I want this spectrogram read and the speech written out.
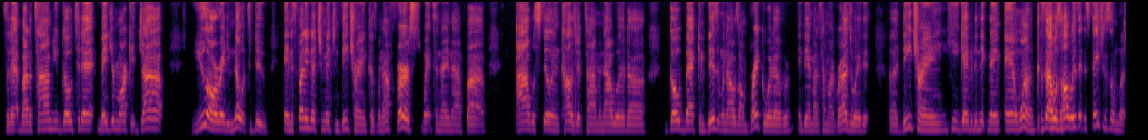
so that by the time you go to that major market job, you already know what to do and it's funny that you mentioned D Train because when I first went to 99.5, I was still in college at the time and I would uh, go back and visit when I was on break or whatever. And then by the time I graduated, uh, D Train, he gave me the nickname and one because I was always at the station so much.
